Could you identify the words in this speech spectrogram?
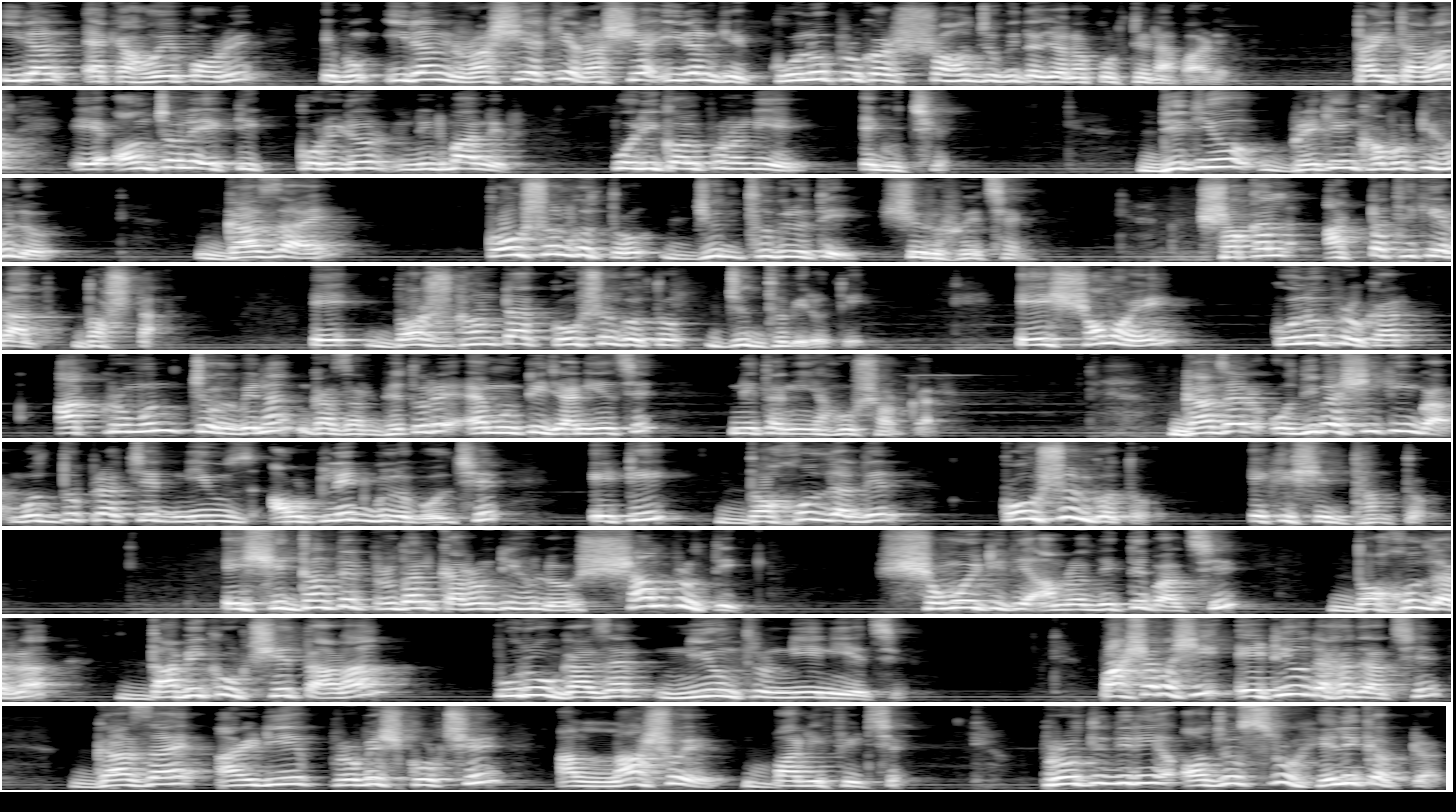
ইরান একা হয়ে পড়ে এবং ইরান রাশিয়াকে, রাশিয়া ইরানকে কোনো প্রকার সহযোগিতা যেন করতে না পারে। তাই তারা এ অঞ্চলে একটি করিডোর নির্মাণের পরিকল্পনা নিয়ে এগুচ্ছে। দ্বিতীয় ব্রেকিং খবরটি হলো, গাজায় কৌশলগত যুদ্ধবিরতি শুরু হয়েছে। সকাল আটটা থেকে রাত দশটা, এ দশ ঘণ্টা কৌশলগত যুদ্ধবিরতি। এই সময়ে কোনো প্রকার আক্রমণ চলবে না গাজার ভেতরে, এমনটি জানিয়েছে নেতানিয়াহু সরকার। গাজার অধিবাসী কিংবা মধ্যপ্রাচ্যের নিউজ আউটলেটগুলো বলছে, এটি দখলদারদের কৌশলগত একটি সিদ্ধান্ত। এই সিদ্ধান্তের প্রধান কারণটি হল সাম্প্রতিক সময়টিতে আমরা দেখতে পাচ্ছি, দখলদাররা দাবি করছে তারা পুরো গাজার নিয়ন্ত্রণ নিয়ে নিয়েছে। পাশাপাশি এটিও দেখা যাচ্ছে গাজায় আইডিএফ প্রবেশ করছে আর লাশ হয়ে বাড়ি ফিরছে। প্রতিদিনই অজস্র হেলিকপ্টার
